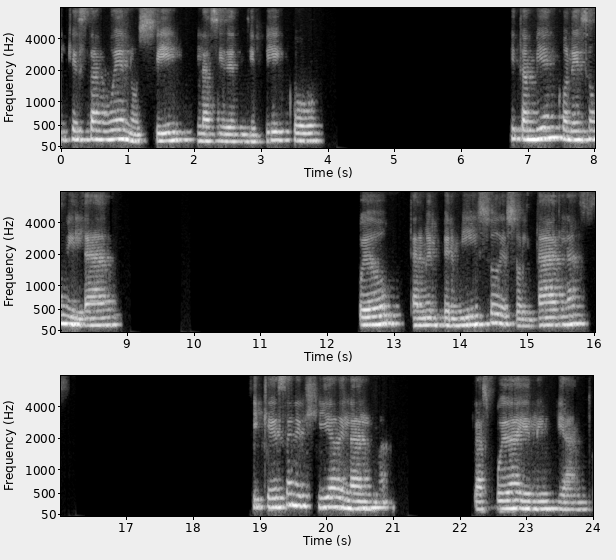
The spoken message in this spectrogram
Y que está bueno si las identifico. Y también con esa humildad puedo darme el permiso de soltarlas y que esa energía del alma las pueda ir limpiando.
